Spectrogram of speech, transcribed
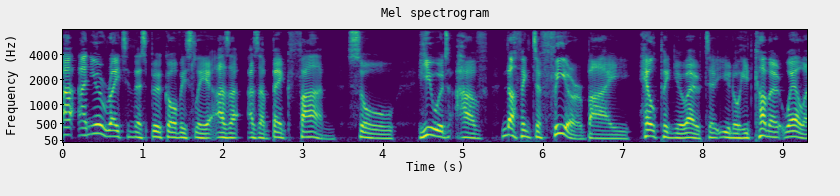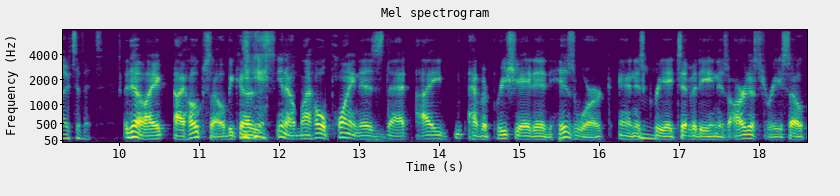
uh, and you're writing this book obviously as a as a big fan, so he would have nothing to fear by helping you out. You know, he'd come out well out of it. No, I, I hope so because, you know, my whole point is that I have appreciated his work and his mm. creativity and his artistry. So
